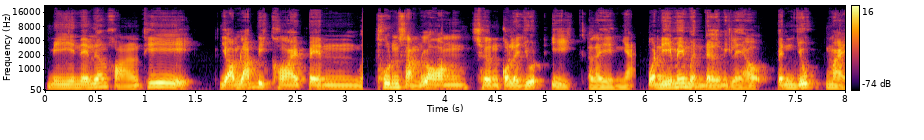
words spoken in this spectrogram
มีในเรื่องของที่ยอมรับบิตคอยเป็นทุนสำรองเชิงกลยุทธ์อีกอะไรอย่างเงี้ย วันนี้ไม่เหมือนเดิมอีกแล้ว เป็นยุคใหม่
